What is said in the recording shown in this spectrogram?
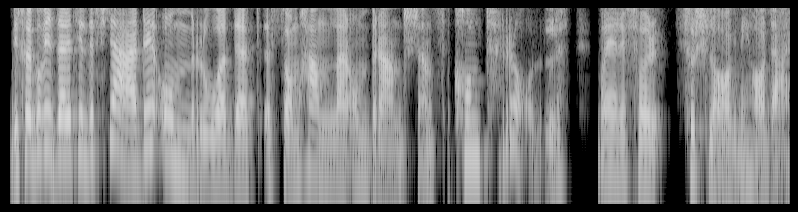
Vi ska gå vidare till det fjärde området som handlar om branschens kontroll. Vad är det för förslag ni har där?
